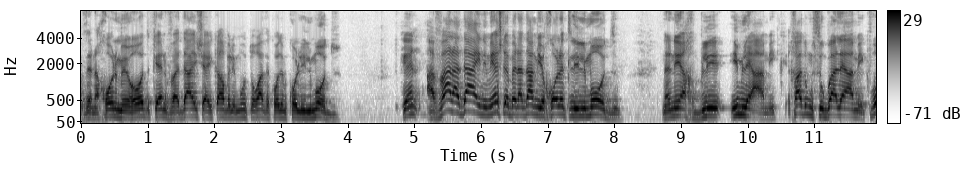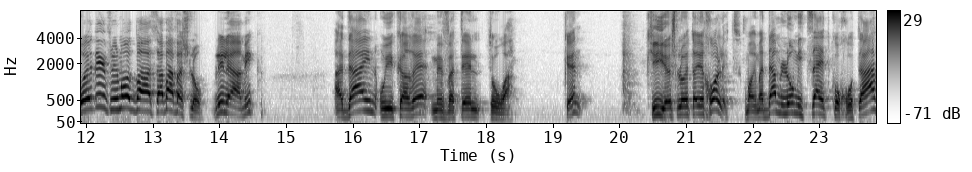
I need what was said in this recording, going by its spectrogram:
זה נכון מאוד, כן? ודאי שהעיקר בלימוד תורה זה קודם כל ללמוד, כן? אבל עדיין, אם יש לבן אדם יכולת ללמוד, נניח בלי, אם להעמיק, אחד הוא מסוגל להעמיק, והוא העדיף ללמוד בסבבה שלו, בלי להעמיק, עדיין הוא ייקרא מבטל תורה, כן? כי יש לו את היכולת. כלומר, אם אדם לא מיצה את כוחותיו,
